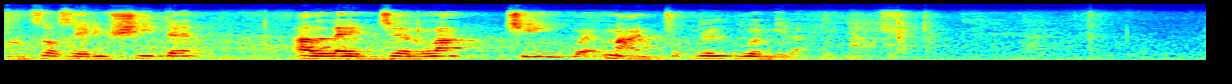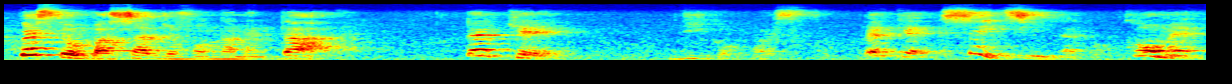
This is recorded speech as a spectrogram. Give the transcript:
non so se riuscite a leggerla 5 maggio del 2015. Questo è un passaggio fondamentale. Perché dico questo? Perché se il sindaco, come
